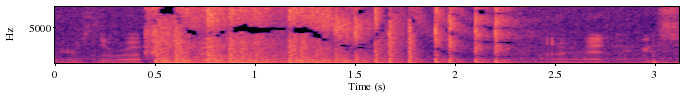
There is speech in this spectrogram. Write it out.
There's the Russian. Alright, I guess.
